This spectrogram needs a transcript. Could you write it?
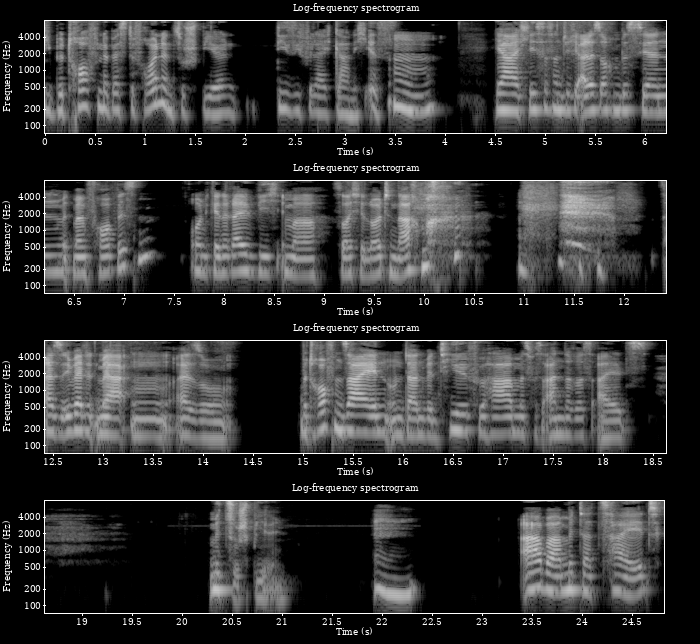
die betroffene beste Freundin zu spielen, die sie vielleicht gar nicht ist. Mhm. Ja, ich lese das natürlich alles auch ein bisschen mit meinem Vorwissen und generell, wie ich immer solche Leute nachmache. also ihr werdet merken, also betroffen sein und dann Ventil für haben, ist was anderes als mitzuspielen. Mhm. Aber mit der Zeit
